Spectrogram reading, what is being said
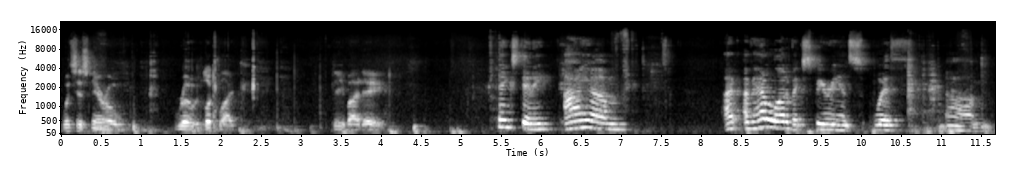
What's this narrow road look like day by day? Thanks, Denny. I um, I, I've had a lot of experience with um,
